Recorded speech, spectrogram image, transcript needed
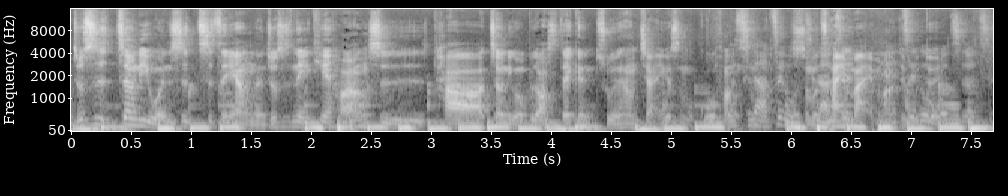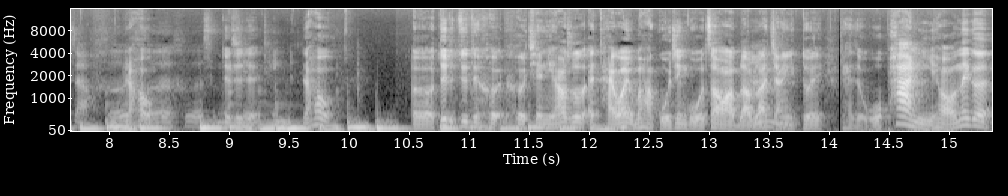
就是郑丽文是是怎样呢？就是那天好像是他郑丽文不知道是在跟朱元璋讲一个什么国防什么什么采买嘛，对不对？这个我知道知道然后对对对然后，呃，对对对对，和和前提他说，哎，台湾有办法国建国造啊，巴拉巴拉讲一堆。开始我怕你哈，那个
